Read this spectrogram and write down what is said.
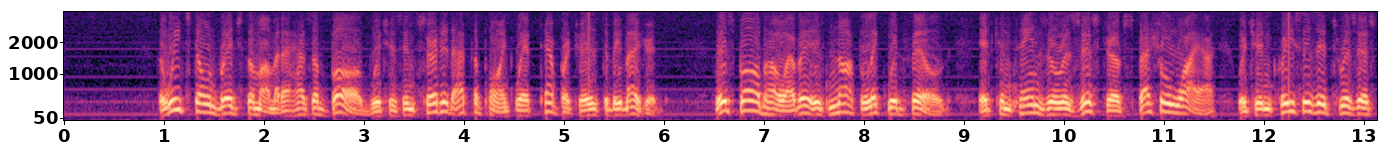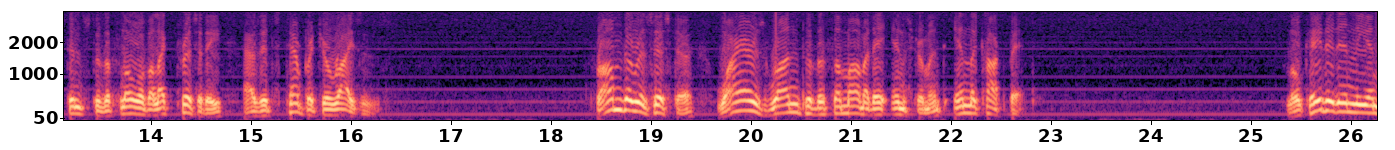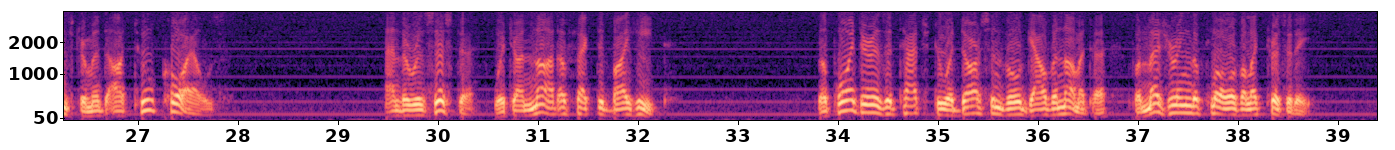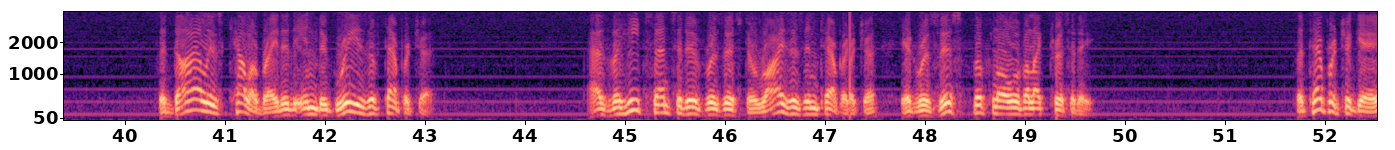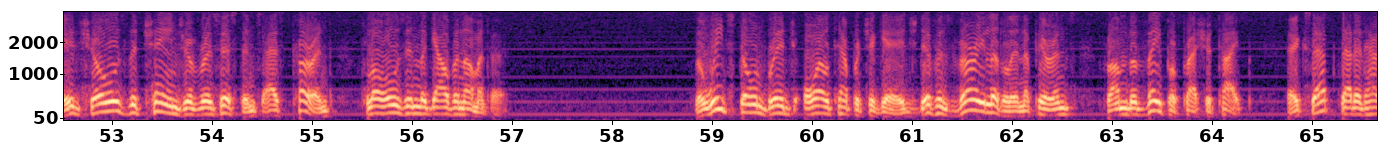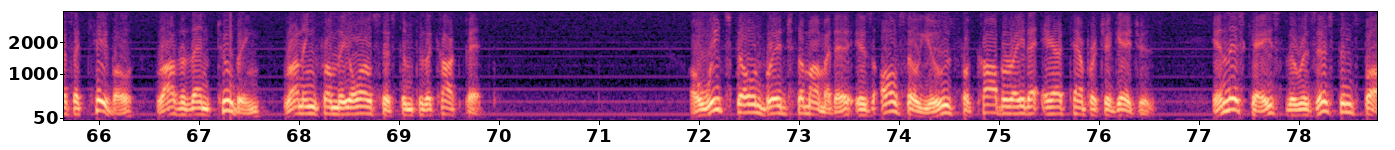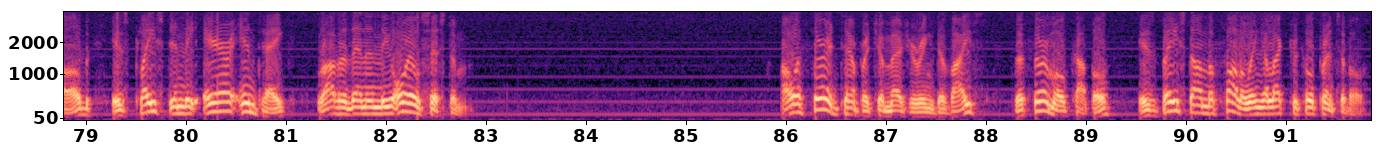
The Wheatstone bridge thermometer has a bulb which is inserted at the point where temperature is to be measured. This bulb, however, is not liquid-filled. It contains a resistor of special wire which increases its resistance to the flow of electricity as its temperature rises. From the resistor, wires run to the thermometer instrument in the cockpit. Located in the instrument are two coils and a resistor, which are not affected by heat. The pointer is attached to a D'Arsonval galvanometer for measuring the flow of electricity. The dial is calibrated in degrees of temperature. As the heat-sensitive resistor rises in temperature, it resists the flow of electricity. The temperature gauge shows the change of resistance as current flows in the galvanometer. The Wheatstone Bridge oil temperature gauge differs very little in appearance from the vapor pressure type, except that it has a cable rather than tubing running from the oil system to the cockpit. A Wheatstone bridge thermometer is also used for carburetor air temperature gauges. In this case, the resistance bulb is placed in the air intake rather than in the oil system. Our third temperature measuring device, the thermocouple, is based on the following electrical principle.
